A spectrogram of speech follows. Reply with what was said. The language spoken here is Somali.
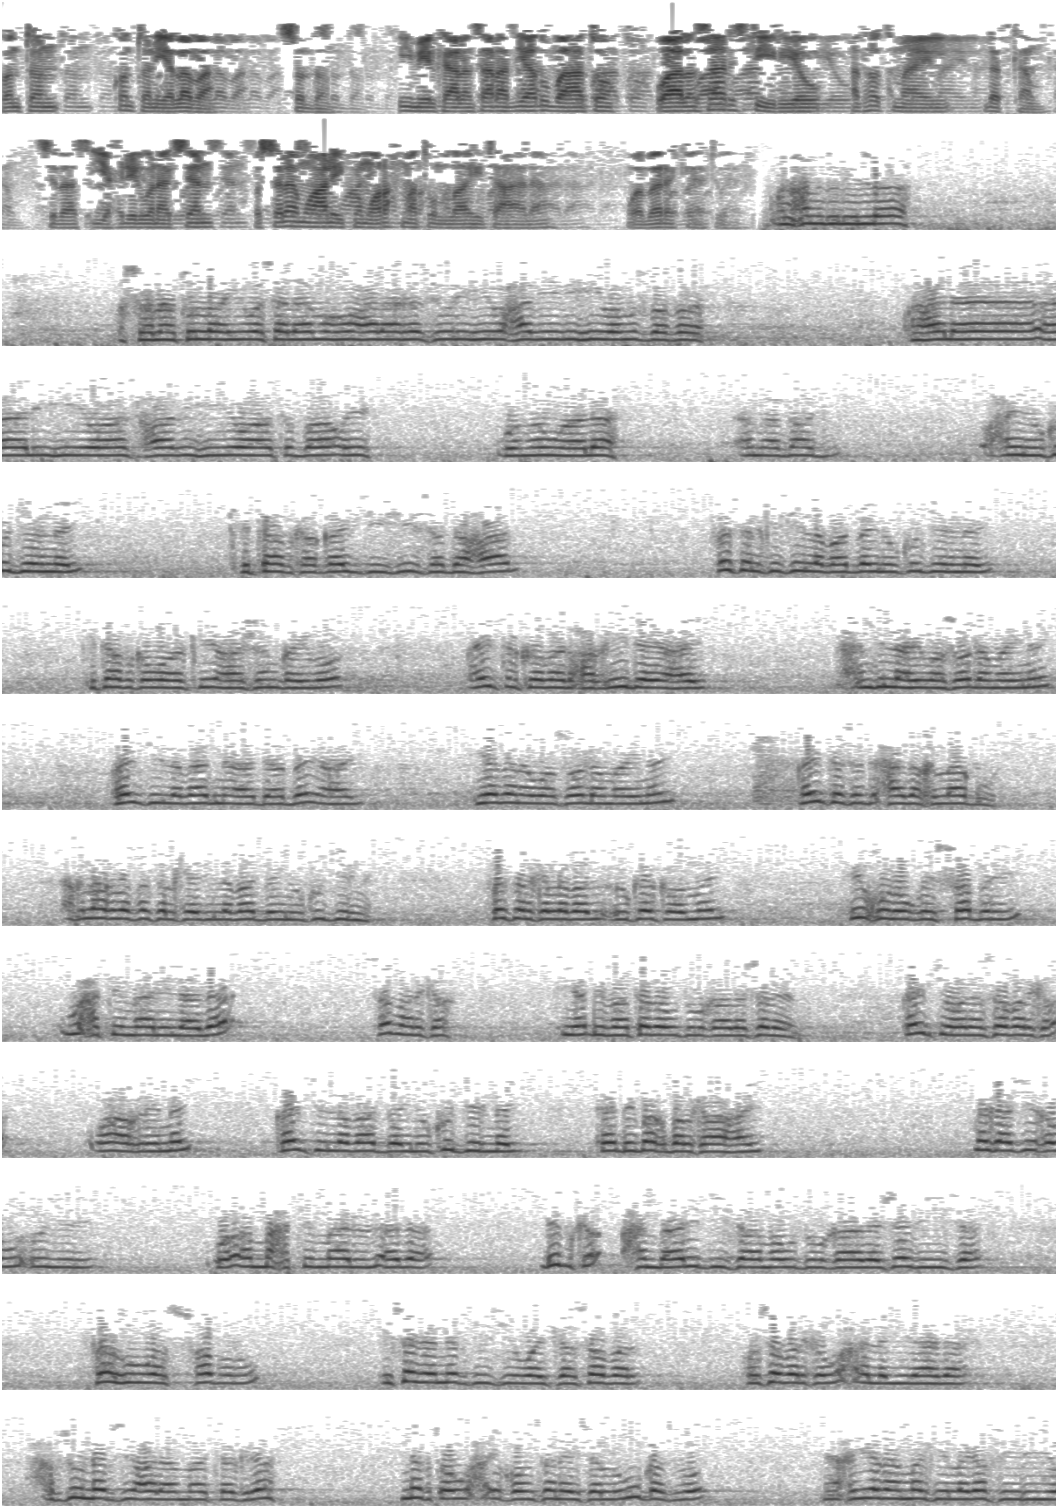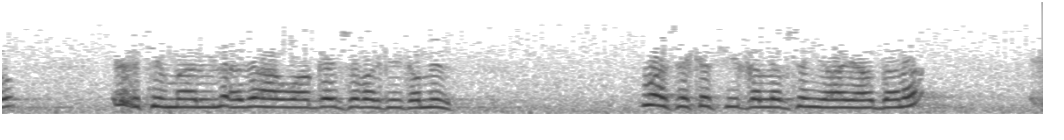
konton konton iyo laba. Soddon. Iimailka alansaar haddii aad u baahato waa alansaar steriyow at hotmail com. Sidaas iyo xidhiir wanaagsan. Wasalaamu calaykum waraxmat ullaahi tacaala wbarakaatuh alxamdu lilah wsalaatu ullaahi wasalaamuhu calaa rasuulihi waxabiibihi wamusطafaa wcalaa aalihi waasxaabihi waatbaacih waman waalaah amaa bacdu waxaynu ku jirnay kitaabka qeybtiisii saddexaad fasalkiisii labaad baynu ku jirnay kitaabka waa kii ahaa shan qaybood qaybta koobaad xaqiiday ahayd alxamdulilaahi waa soo dhammaynay qaybtii labaadna aadaabay ahayd iyadana waa soo dhammaynay qaybta saddexaad akhlaaq wey akhlaaqda fasalkeedii labaad baynu ku jirnay fasalka labaad wuxuu ka koobmay fii khuluqi sabri waxtimaali ladaa safarka iyo dhibaatada u dulqaadashadeeda qeybtii hore safarka waa akrinay qeybtii labaad baynu ku jirnay ee dhib aqbalka ahayd markaa shiikha wuxuu yidhi wa ama ixtimaalu ladaa dhibka xambaaridiisa ama u dulqaadashadiisa fa huwa asabru isaga naftiisii waa iska safar oo safarka waxaa la yidhaahdaa xabsu nafsi calaa maa takrah naftoo waxay qoonsanaysa lagu qasbo naaxiyada markii laga fiiriyo ixtimaalul adaha waa qeyb safarkii ka mida waase ka sii qallabsan yahay haddana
